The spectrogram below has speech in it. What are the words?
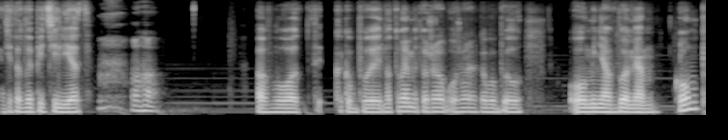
где-то до пяти лет. Ага. Вот, как бы на тот момент уже, уже как бы был у меня в доме комп,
